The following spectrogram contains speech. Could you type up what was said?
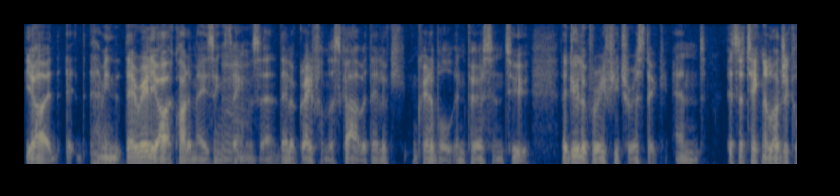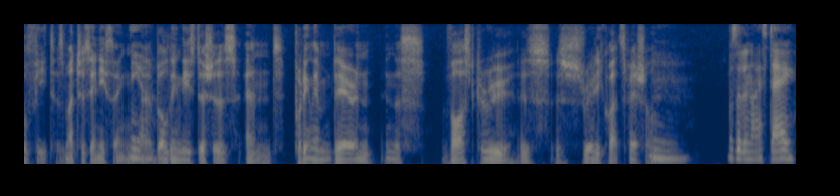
yeah, it, it, I mean, they really are quite amazing mm. things. Uh, they look great from the sky, but they look incredible in person too. They do look very futuristic, and it's a technological feat as much as anything. Uh, yeah. Uh, building these dishes and putting them there in, in this vast Karoo is is really quite special. Mm. Was it a nice day?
